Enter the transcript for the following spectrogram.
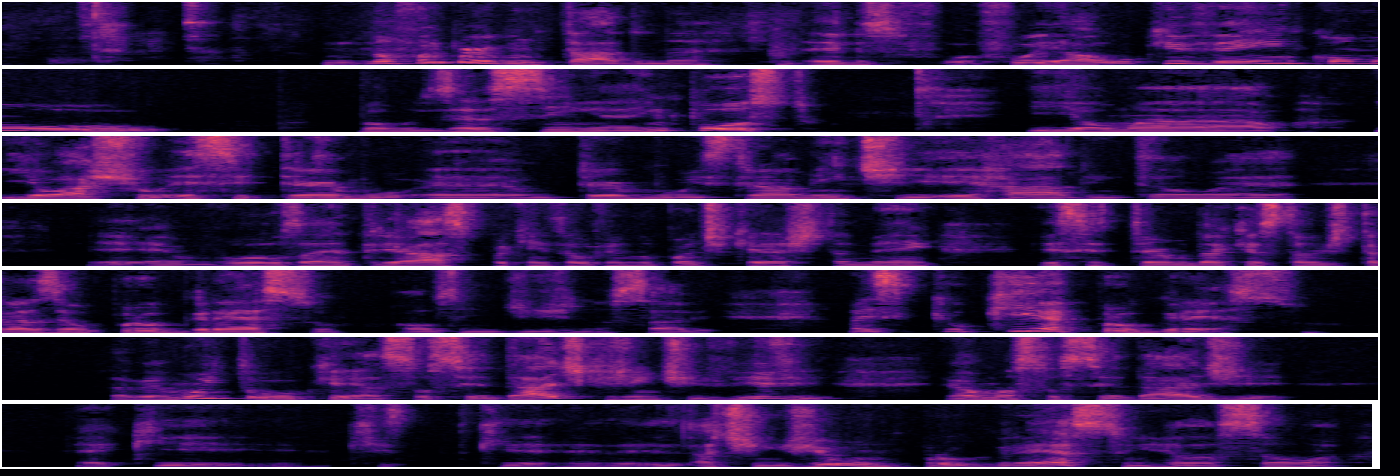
Não foi perguntado, né? Eles foi algo que vem como, vamos dizer assim, é imposto. E é uma e eu acho esse termo é um termo extremamente errado, então é, é, é vou usar entre aspas para quem está ouvindo no podcast também, esse termo da questão de trazer o progresso aos indígenas, sabe? Mas o que é progresso? Sabe? É muito o que? A sociedade que a gente vive é uma sociedade é, que, que, que atingiu um progresso em relação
